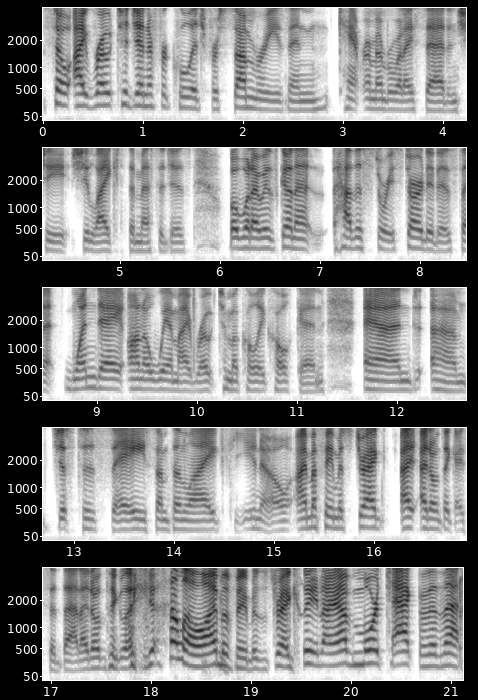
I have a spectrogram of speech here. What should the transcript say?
so I wrote to Jennifer Coolidge for some reason, can't remember what I said, and she she liked the messages. But what I was gonna how this story started is that one day on a whim I wrote to Macaulay Culkin and um, just to say something like, you know, I'm a famous drag. I, I don't think I said that. I don't think like, hello, I'm a famous drag queen. I have more tact than that.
